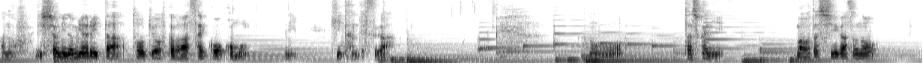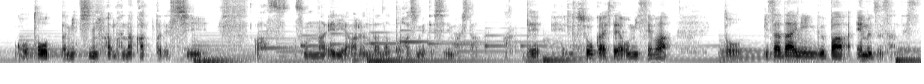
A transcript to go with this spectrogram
あの、一緒に飲み歩いた東京深川最高顧問に聞いたんですが、確かに、まあ私がそのこう通った道にはまなかったですし、あ、そんなエリアあるんだなと初めて知りました。で、えっと、紹介したいお店は、とピザダイニングバーエムズさんです。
